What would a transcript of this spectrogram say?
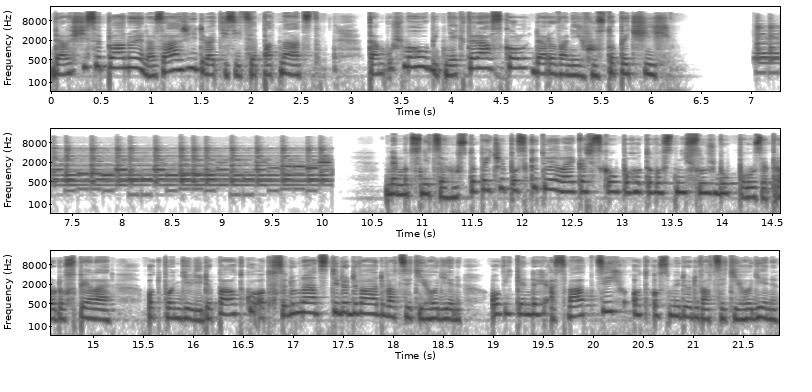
Další se plánuje na září 2015. Tam už mohou být některá z kol darovaných v hustopečích. Nemocnice Hustopeče poskytuje lékařskou pohotovostní službu pouze pro dospělé. Od pondělí do pátku od 17 do 22 hodin, o víkendech a svátcích od 8 do 20 hodin.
